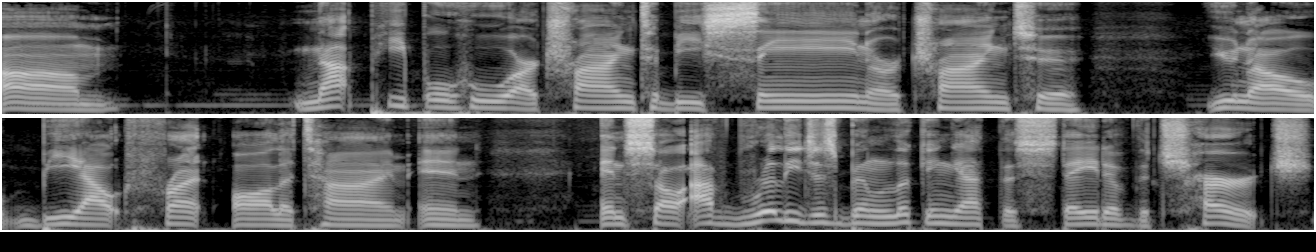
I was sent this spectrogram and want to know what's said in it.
Um not people who are trying to be seen or trying to you know be out front all the time. And and so I've really just been looking at the state of the church.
